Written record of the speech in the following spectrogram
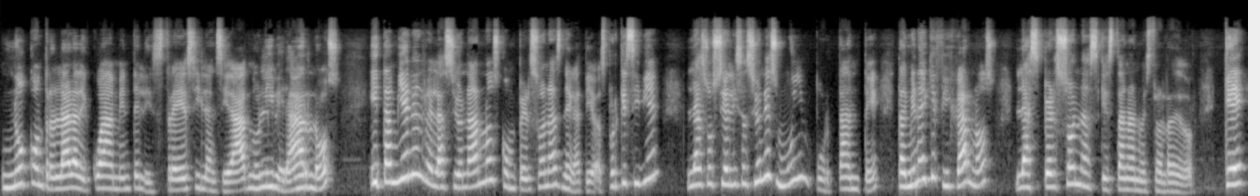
no controlar adecuadamente el estrés y la ansiedad, no liberarlos. Y también el relacionarnos con personas negativas, porque si bien la socialización es muy importante, también hay que fijarnos las personas que están a nuestro alrededor. ¿Qué,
